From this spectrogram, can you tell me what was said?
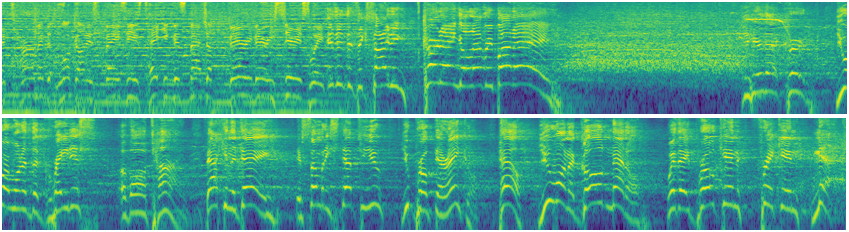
determined look on his face. He is taking this matchup very, very seriously. Isn't this exciting? Kurt Angle, everybody! You hear that, Kurt? You are one of the greatest of all time. Back in the day, if somebody stepped to you, you broke their ankle. Hell, you won a gold medal with a broken freaking neck.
